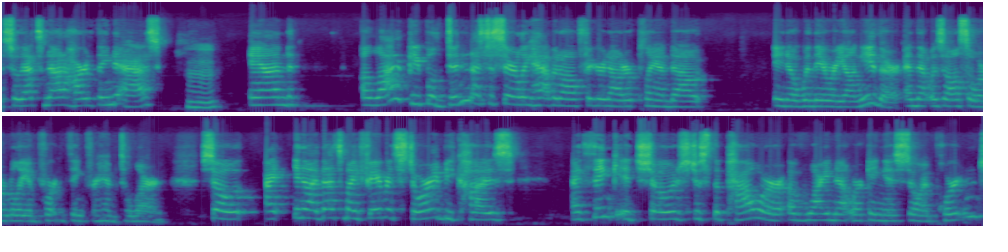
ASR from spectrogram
So that's not a hard thing to ask. Mm-hmm. And a lot of people didn't necessarily have it all figured out or planned out, you know, when they were young either. And that was also a really important thing for him to learn. So I, you know, that's my favorite story because I think it shows just the power of why networking is so important,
